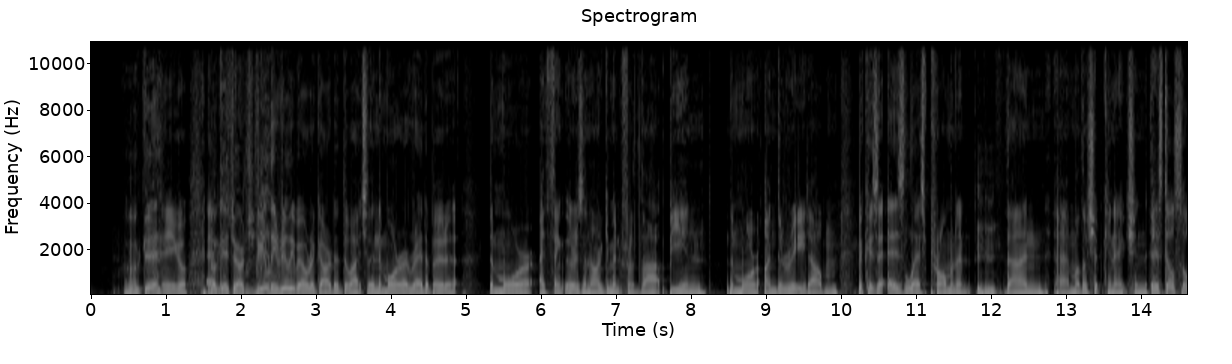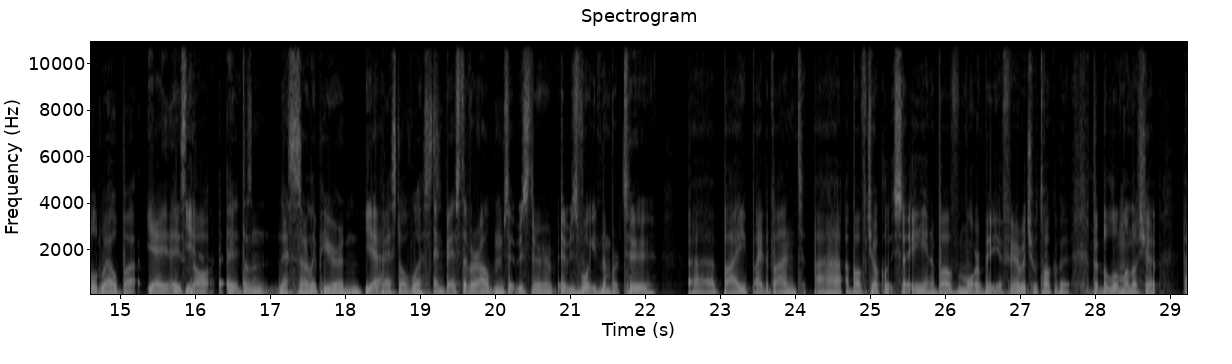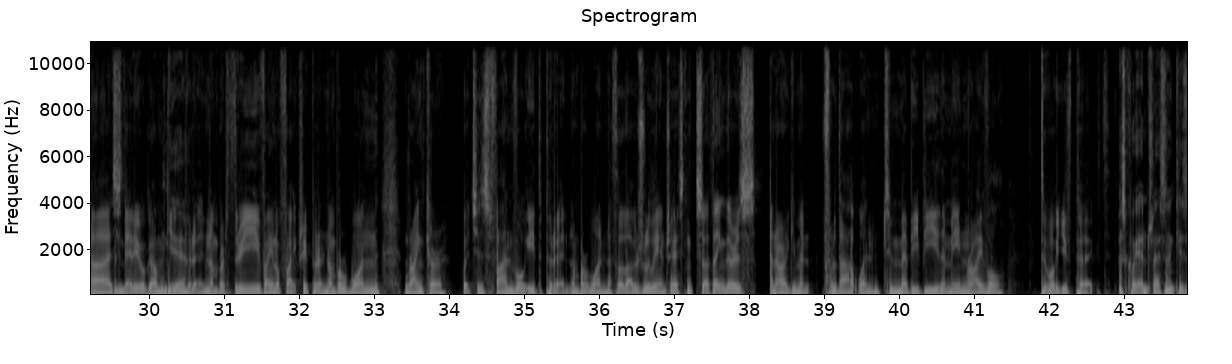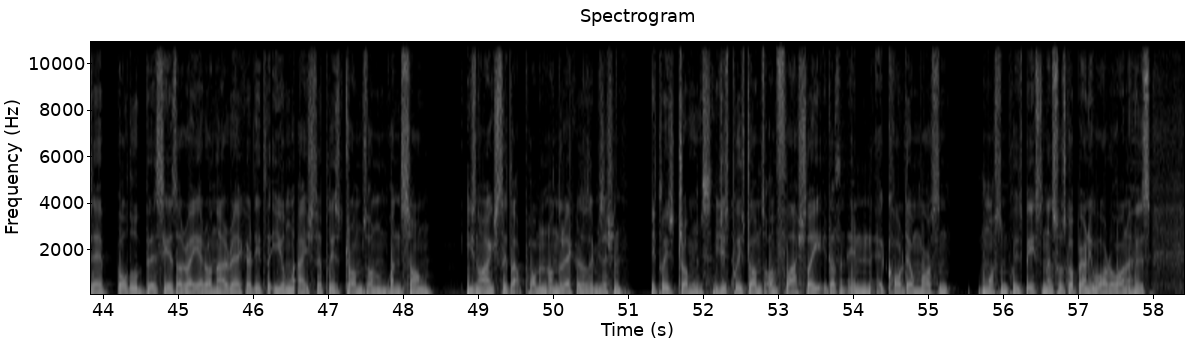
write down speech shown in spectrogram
Okay. There you go. Um, Okay, it's George. Really, really well regarded though. Actually, and the more I read about it, the more I think there is an argument for that being the more underrated album because it is less prominent hmm than uh, Mothership Connection. It still sold well, but yeah, it's Yeah. not. It doesn't necessarily appear in Yeah. the best of list. In best of our albums, it was their it was voted number two uh, by by the band, uh, above Chocolate City and above Motor Booty Affair, which we'll talk about, but below Mothership. Uh, Stereogum yeah. put it at number three. Vinyl Factory put it at number one. Ranker, which is fan voted, put it at number one. And I thought that was really interesting. So I think there's an argument for that one to maybe be the main rival to what you've picked. It's quite interesting because uh, although Bootsy is a writer on that record, he, he only actually plays drums on one song. He's not actually that prominent on the record as a musician. He plays drums. He just plays drums on Flashlight. He doesn't. In uh, Cordell Mosson, Morrison plays bass in it. So it's got Bernie Worrell on it, who's,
